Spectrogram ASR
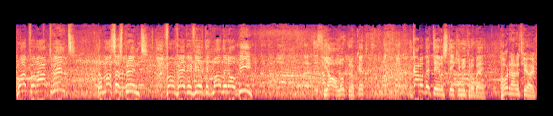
Wout Van Aert wint. De massasprint van 45 man in Albi. Ja, hallo kroket. Karel Bertelen, steek je micro bij. Hoor naar het gejuich.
